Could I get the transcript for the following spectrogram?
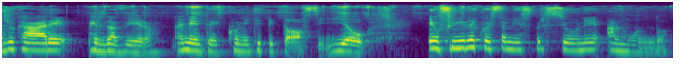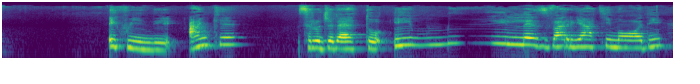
giocare per davvero, hai mente con i tipi tosti, io, e offrire questa mia espressione al mondo. E quindi, anche se l'ho già detto in mille svariati modi,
